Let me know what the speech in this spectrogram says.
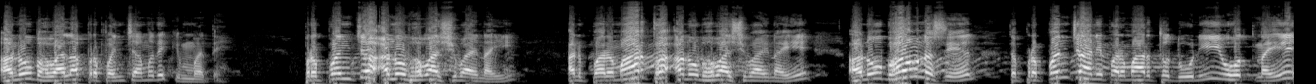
अनुभवाला प्रपंचामध्ये किंमत आहे. प्रपंच अनुभवाशिवाय नाही आणि परमार्थ अनुभवाशिवाय नाही अनुभव नसेल तर प्रपंच आणि परमार्थ दोन्ही होत नाही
